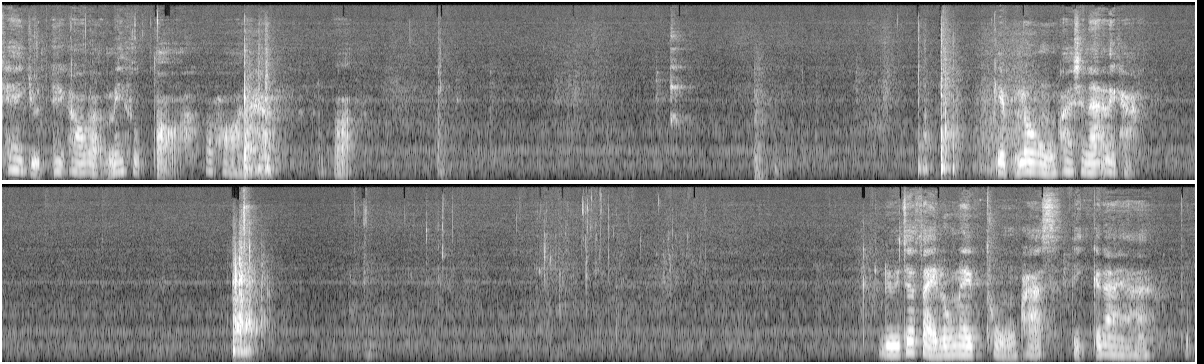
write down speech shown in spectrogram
แค่หยุดให้เขาแบบไม่สุกต่อก็พอนะคะแล้วก็เก็บลงภาชนะเลยค่ะ หรือจะใส่ลงในถุงพลาสติกก็ได้นะคะถุง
